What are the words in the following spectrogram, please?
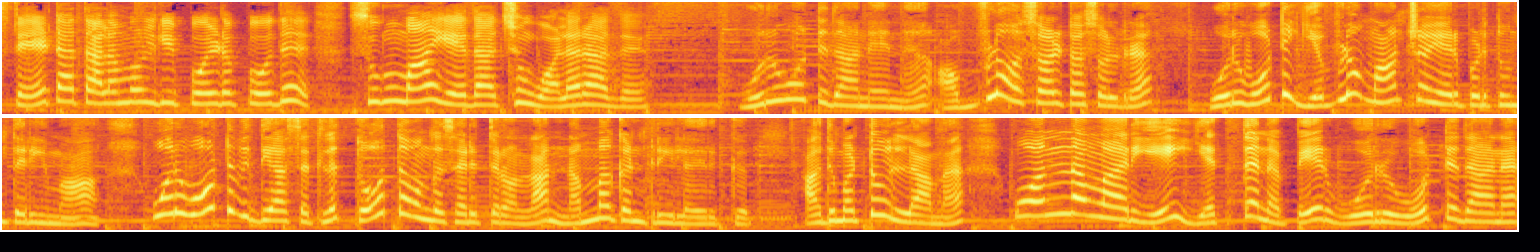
ஸ்டேட்டாக தலைமூழ்கி போயிட போது சும்மா ஏதாச்சும் வளராது. ஒரு ஓட்டு தானேன்னு அவ்வளோ அசால்ட்டா சொல்ற? ஒரு ஓட்டு எவ்வளோ மாற்றம் ஏற்படுத்தும் தெரியுமா? ஒரு ஓட்டு வித்தியாசத்தில் தோத்தவங்க சரித்திரம்லாம் நம்ம கண்ட்ரியில் இருக்குது அது மட்டும் இல்லாமல் ஒன்ன மாதிரியே எத்தனை பேர் ஒரு ஓட்டு தானே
